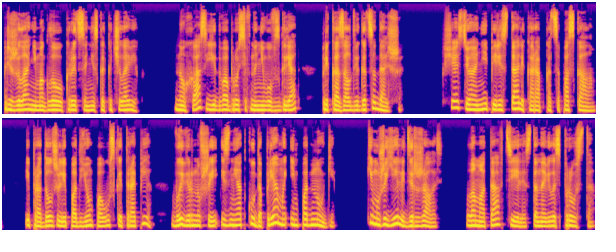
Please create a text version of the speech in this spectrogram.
при желании могло укрыться несколько человек. Но Хас, едва бросив на него взгляд, приказал двигаться дальше. К счастью, они перестали карабкаться по скалам и продолжили подъем по узкой тропе, вывернувшей из ниоткуда прямо им под ноги. Ким уже еле держалась. Ломота в теле становилась просто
